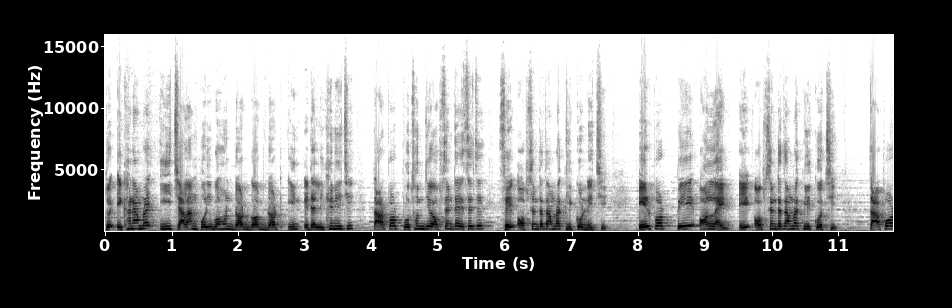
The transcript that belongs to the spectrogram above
তো এখানে আমরা ই চালান পরিবহন ডট গভ ডট ইন এটা লিখে নিয়েছি। তারপর প্রথম যে অপশানটা এসেছে, সেই অপশানটাতে আমরা ক্লিক করে নিচ্ছি। এরপর পে অনলাইন এই অপশানটাতে আমরা ক্লিক করছি। তারপর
